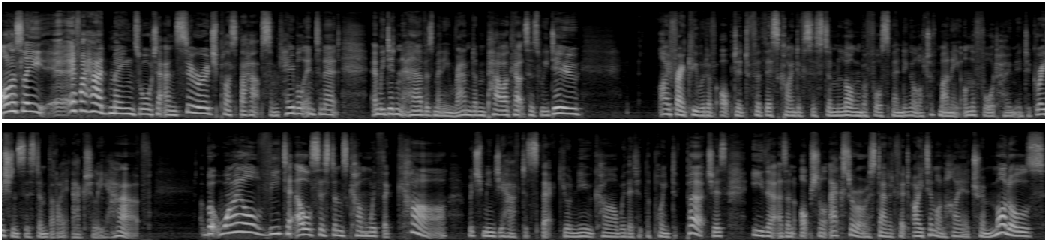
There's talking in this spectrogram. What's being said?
Honestly, if I had mains water and sewerage, plus perhaps some cable internet, and we didn't have as many random power cuts as we do, I frankly would have opted for this kind of system long before spending a lot of money on the Ford Home integration system that I actually have. But while V2L systems come with the car, which means you have to spec your new car with it at the point of purchase, either as an optional extra or a standard fit item on higher trim models,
